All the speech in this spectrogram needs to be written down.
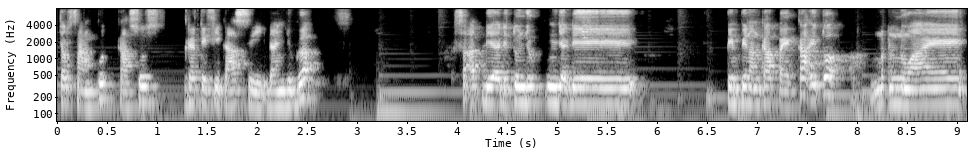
tersangkut kasus gratifikasi dan juga saat dia ditunjuk menjadi pimpinan KPK itu menuai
